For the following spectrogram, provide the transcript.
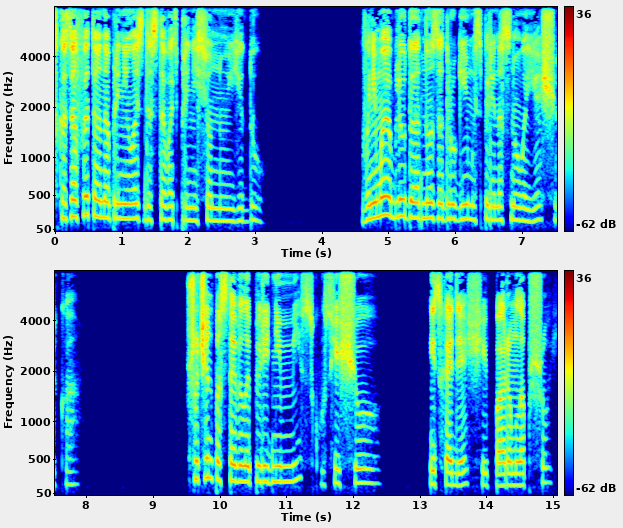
Сказав это, она принялась доставать принесенную еду. Вынимая блюда одно за другим из переносного ящика, Шучен поставила перед ним миску с еще исходящей паром лапшой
